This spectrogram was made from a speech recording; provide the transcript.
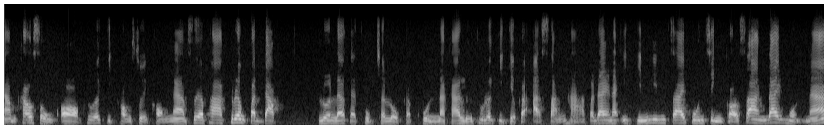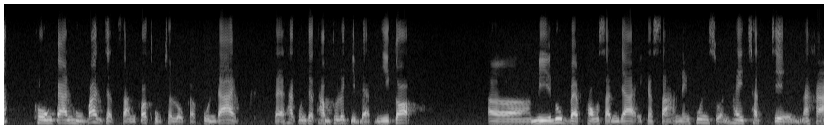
นำเข้าส่งออกธุรกิจของสวยของงามเสื้อผ้าเครื่องประดับล้วนแล้วแต่ถูกฉลกกับคุณนะคะ หรือธุรกิจเกี่ยวกับอสังหาก็ได้นะอิฐหินดินทรายปูนสิ่งก่อสร้างได้หมดนะ โครงการหมู่บ้านจัดสรรก็ถูกฉลกกับคุณได้ แต่ถ้าคุณจะทำธุรกิจแบบนี้ก็มีรูปแบบของสัญญาเอกสารในหุ้นส่วนให้ชัดเจนนะคะ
